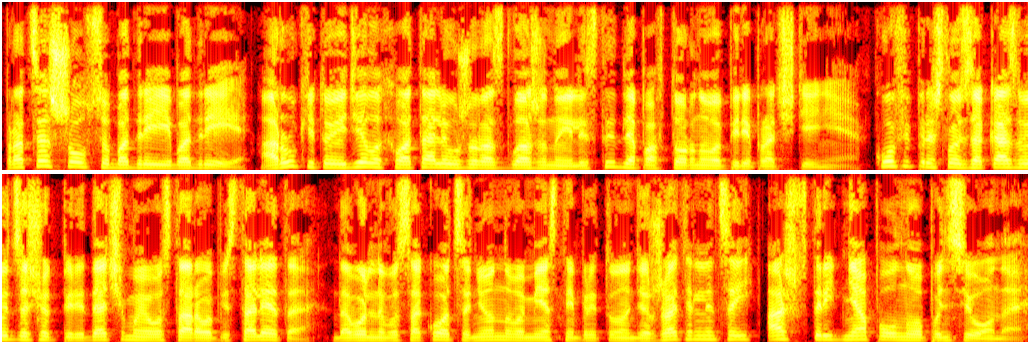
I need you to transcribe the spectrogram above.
Процесс шел все бодрее и бодрее, а руки то и дело хватали уже разглаженные листы для повторного перепрочтения. Кофе пришлось заказывать за счет передачи моего старого пистолета, довольно высоко оцененного местной притонодержательницей, аж в три дня полного пансиона.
